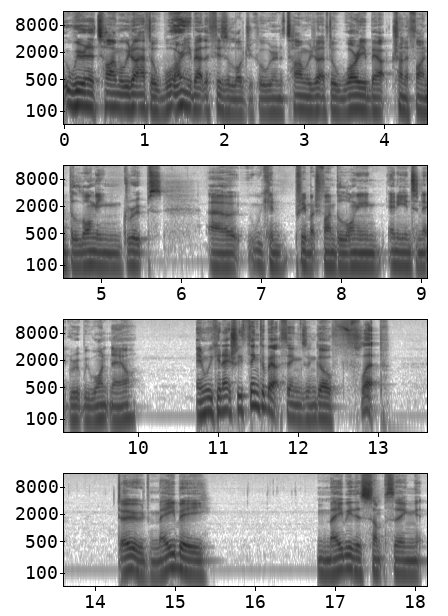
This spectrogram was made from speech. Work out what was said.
we're in a time where we don't have to worry about the physiological. We're in a time where we don't have to worry about trying to find belonging groups. Uh, we can pretty much find belonging in any internet group we want now. And we can actually think about things and go flip. Dude maybe maybe there's something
